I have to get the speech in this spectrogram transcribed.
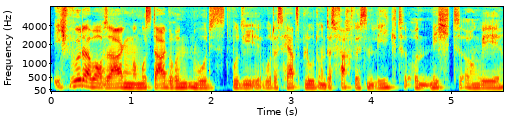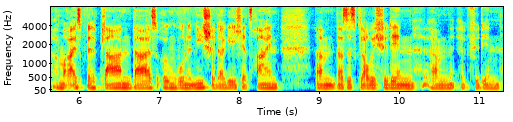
Ich würde aber auch sagen, man muss da gründen, wo, das, wo, die, wo das Herzblut und das Fachwissen liegt und nicht irgendwie am Reißbrett planen, da ist irgendwo eine Nische, da gehe ich jetzt rein. Ähm, das ist, glaube ich, für den, ähm, für den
